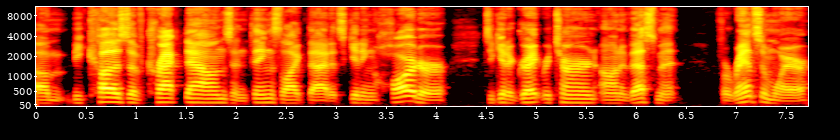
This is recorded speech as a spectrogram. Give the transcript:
um, because of crackdowns and things like that, it's getting harder to get a great return on investment for ransomware.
